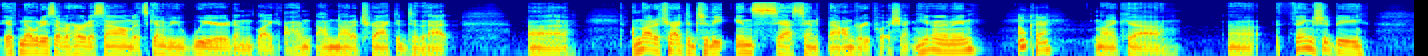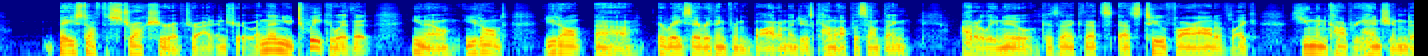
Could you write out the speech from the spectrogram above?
if nobody's ever heard a sound it's going to be weird and like i'm i'm not attracted to that uh i'm not attracted to the incessant boundary pushing you know what i mean okay. like uh uh things should be based off the structure of tried and true and then you tweak with it you know you don't you don't uh erase everything from the bottom and just come up with something utterly new because like that's that's too far out of like human comprehension to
